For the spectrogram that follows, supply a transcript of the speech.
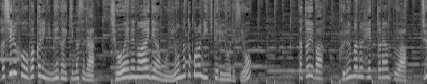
走る方ばかりに目が行きますが省エネのアイデアもいろんなところに生きてるようですよ。例えば車のヘッドランプは従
